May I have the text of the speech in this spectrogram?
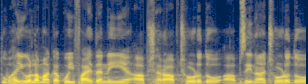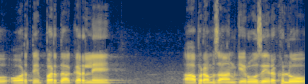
تو بھائی علماء کا کوئی فائدہ نہیں ہے آپ شراب چھوڑ دو آپ زینا چھوڑ دو عورتیں پردہ کر لیں آپ رمضان کے روزے رکھ لو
